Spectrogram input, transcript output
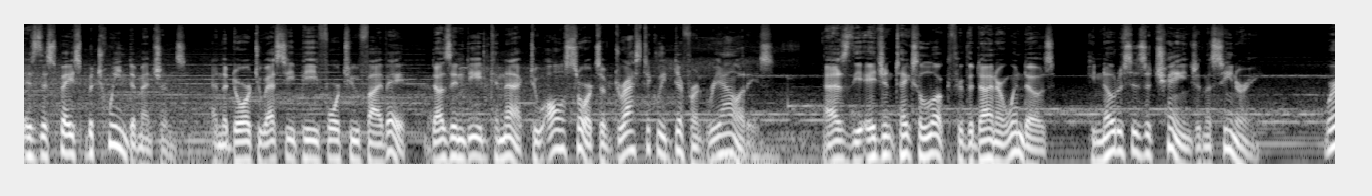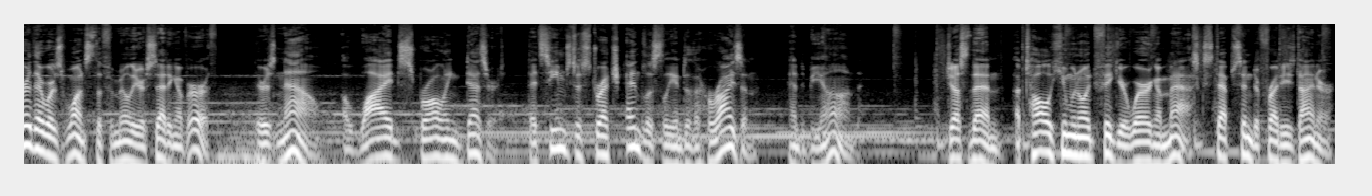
is the space between dimensions, and the door to SCP 4258 does indeed connect to all sorts of drastically different realities. As the agent takes a look through the diner windows, he notices a change in the scenery. Where there was once the familiar setting of Earth, there is now a wide, sprawling desert that seems to stretch endlessly into the horizon and beyond. Just then, a tall humanoid figure wearing a mask steps into Freddy's diner,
